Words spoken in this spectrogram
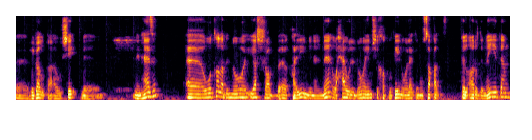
بجلطة أو شيء من هذا. وطلب إنه هو يشرب قليل من الماء وحاول ان هو يمشي خطوتين ولكنه سقط في الأرض ميتا.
